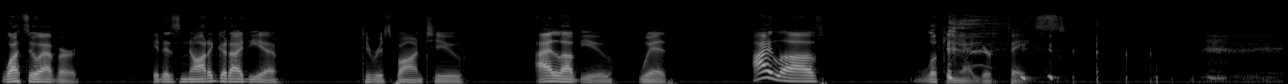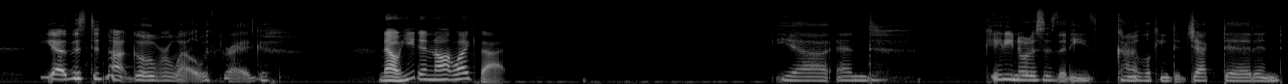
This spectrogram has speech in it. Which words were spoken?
whatsoever. It is not a good idea to respond to I love you with I love looking at your face. Yeah, this did not go over well with Greg. no, he did not like that. Yeah, and Katie notices that he's kind of looking dejected and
